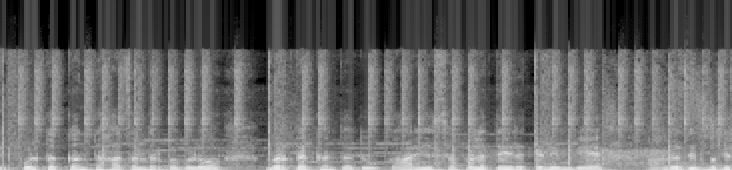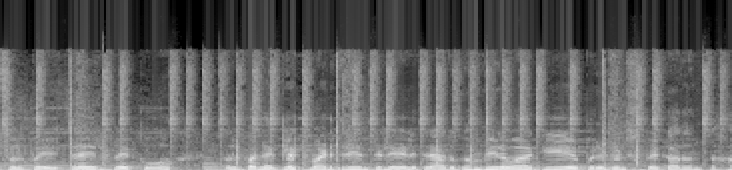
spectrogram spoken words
ಇಟ್ಕೊಳ್ತಕ್ಕಂತಹ ಸಂದರ್ಭಗಳು ಬರ್ತಕ್ಕಂಥದ್ದು. ಕಾರ್ಯ ಸಫಲತೆ ಇರುತ್ತೆ ನಿಮಗೆ. ಆರೋಗ್ಯದ ಬಗ್ಗೆ ಸ್ವಲ್ಪ ಎಚ್ಚರ ಇರಬೇಕು. ಸ್ವಲ್ಪ ನೆಗ್ಲೆಕ್ಟ್ ಮಾಡಿದ್ರಿ ಅಂತೇಳಿ ಹೇಳಿದರೆ ಅದು ಗಂಭೀರವಾಗಿ ಪರಿಗಣಿಸಬೇಕಾದಂತಹ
